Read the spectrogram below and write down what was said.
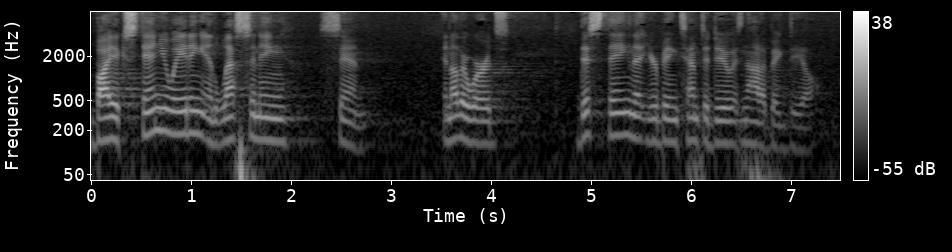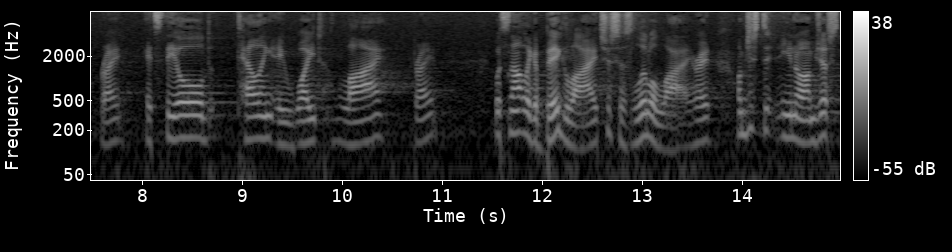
by extenuating and lessening sin. In other words, this thing that you're being tempted to do is not a big deal, right? It's the old telling a white lie, right? It's not like a big lie, it's just this little lie, right? I'm just, you know, I'm just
